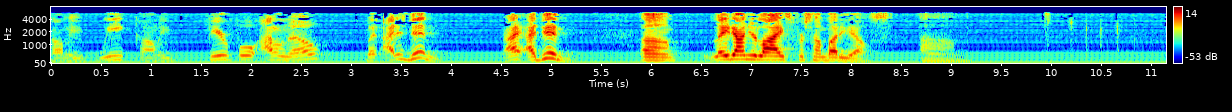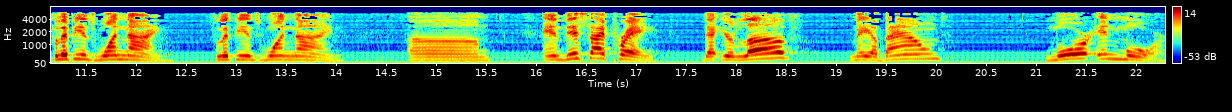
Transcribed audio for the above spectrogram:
Call me weak, call me fearful, I don't know. But I just didn't. Right? I didn't. Um, lay down your lives for somebody else. Um, Philippians 1 9. Philippians 1 9. Um, and this I pray, that your love may abound more and more,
